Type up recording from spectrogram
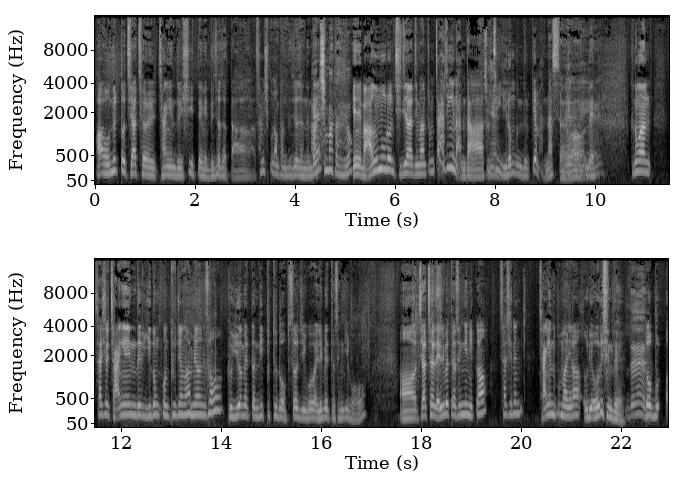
아, 오늘 또 지하철 장애인들 시위 때문에 늦어졌다. 30분 한방 늦어졌는데. 아침마다 해요? 예, 마음으론 지지하지만 좀 짜증이 난다. 솔직히 예. 이런 분들 꽤 만났어요. 예, 근데 예. 그동안 사실 장애인들이 이동권 투쟁하면서 그 위험했던 리프트도 없어지고 엘리베이터 생기고 어 지하철 엘리베이터가 생기니까 사실은 장애인들뿐만 아니라 우리 어르신들 네. 또 무, 어,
